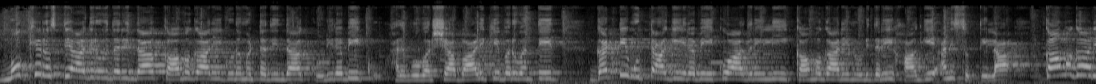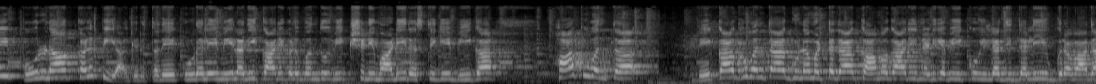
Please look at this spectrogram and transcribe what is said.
ಮುಖ್ಯ ರಸ್ತೆ ಆಗಿರುವುದರಿಂದ ಕಾಮಗಾರಿ ಗುಣಮಟ್ಟದಿಂದ ಕೂಡಿರಬೇಕು. ಹಲವು ವರ್ಷ ಬಾಳಿಕೆ ಬರುವಂತೆ ಗಟ್ಟಿಮುಟ್ಟಾಗಿ ಇರಬೇಕು. ಆದರೆ ಇಲ್ಲಿ ಕಾಮಗಾರಿ ನೋಡಿದರೆ ಹಾಗೆ ಅನಿಸುತ್ತಿಲ್ಲ. ಕಾಮಗಾರಿ ಪೂರ್ಣ ಕಳಪಿಯಾಗಿರುತ್ತದೆ. ಕೂಡಲೇ ಮೇಲಧಿಕಾರಿಗಳು ಬಂದು ವೀಕ್ಷಣೆ ಮಾಡಿ ರಸ್ತೆಗೆ ಬೀಗ ಹಾಕುವಂತ ಬೇಕಾಗುವಂತ ಗುಣಮಟ್ಟದ ಕಾಮಗಾರಿ ನಡೆಯಬೇಕು, ಇಲ್ಲದಿದ್ದಲ್ಲಿ ಉಗ್ರವಾದ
